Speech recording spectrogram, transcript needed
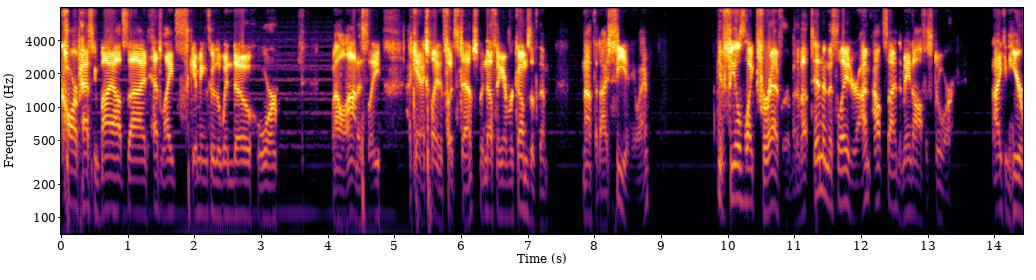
Car passing by outside, headlights skimming through the window, or, well, honestly, I can't explain the footsteps, but nothing ever comes of them. Not that I see, anyway. It feels like forever, but about 10 minutes later, I'm outside the main office door. I can hear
